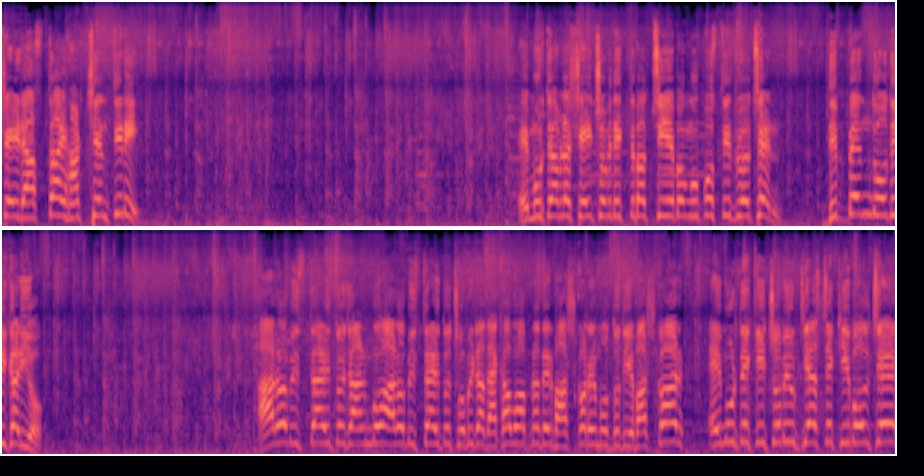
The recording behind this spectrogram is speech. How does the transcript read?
সেই রাস্তায় হাঁটছেন তিনি। এই মুহূর্তে আমরা সেই ছবি দেখতে পাচ্ছি এবং উপস্থিত রয়েছেন দিব্যেন্দু অধিকারীও। আরও বিস্তারিত জানব, আরও বিস্তারিত ছবিটা দেখাবো আপনাদের ভাস্করের মধ্য দিয়ে। ভাস্কর, এই মুহূর্তে কি ছবি উঠে আসছে, কি বলছেন?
